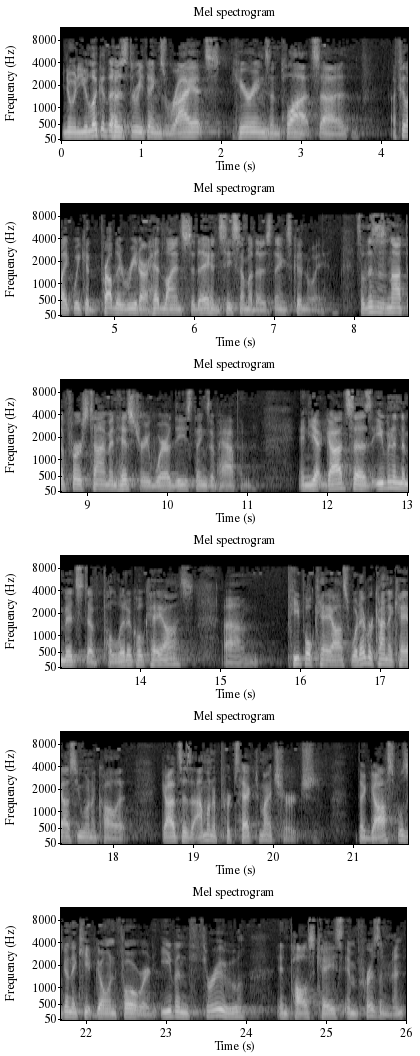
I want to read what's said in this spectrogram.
You know, when you look at those three things, riots, hearings, and plots, uh, I feel like we could probably read our headlines today and see some of those things, couldn't we? So this is not the first time in history where these things have happened. And yet God says, even in the midst of political chaos, um, people chaos, whatever kind of chaos you want to call it, God says, I'm going to protect my church. The gospel's going to keep going forward, even through, in Paul's case, imprisonment.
